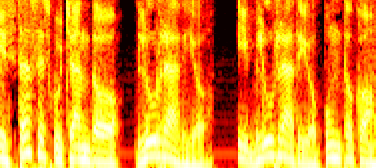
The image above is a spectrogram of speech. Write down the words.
Estás escuchando Blue Radio y bluradio.com.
